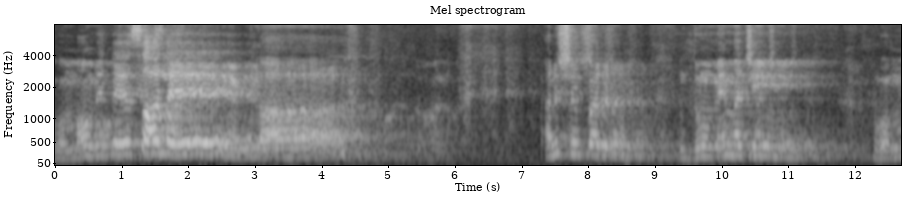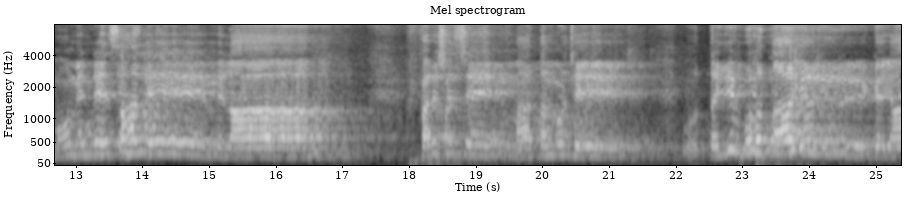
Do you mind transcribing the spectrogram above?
वो मोमिन साले मिला। अर्श पर दुमे मची, वो मोमिन साले मिला। फर्श से मातम उठे। वो तैयब ताहिर गया।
